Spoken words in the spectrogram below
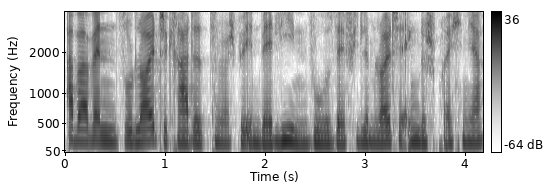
Aber wenn so Leute, gerade zum Beispiel in Berlin, wo sehr viele Leute Englisch sprechen, ja,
